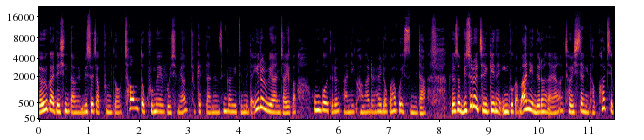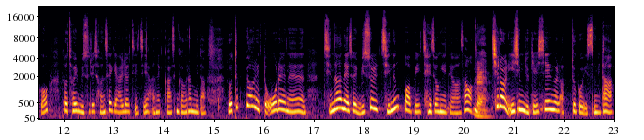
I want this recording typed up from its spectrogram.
여유가 되신다면 미술 작품도 처음부터 구매해 보시면 좋겠다는 생각이 듭니다. 이를 위한 저희가 홍보들을 많이 강화를 하려고 하고 있습니다. 그래서 미술을 즐기는 인구가 많이 늘어나야 저희 시장이 더 커지고 또 저희 미술이 전 세계에 알려지지 않을까 생각을 합니다. 그리고 특별히 또 올해는 지난해 저희 미술진흥법이 제정이 되어서 네. 7월 26일 시행을 앞두고 있습니다.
